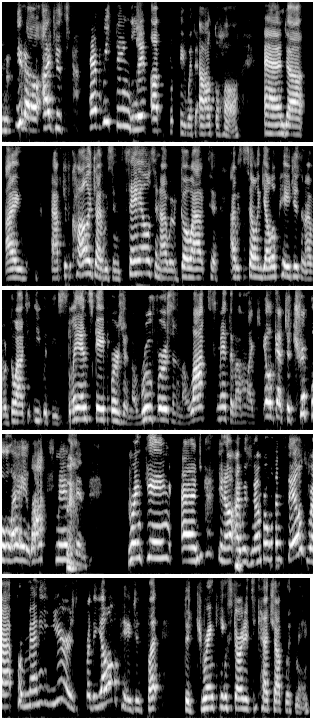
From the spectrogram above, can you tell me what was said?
And you know, I just everything lit up for me with alcohol. And uh, I after college, I was in sales and I would go out to, I was selling yellow pages and I would go out to eat with these landscapers and the roofers and the locksmith. And I'm like, you'll get to AAA locksmith and drinking. And, you know, I was number one sales rep for many years for the yellow pages, but the drinking started to catch up with me.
